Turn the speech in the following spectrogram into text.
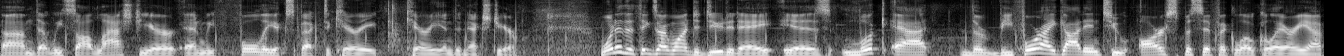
um, that we saw last year, and we fully expect to carry carry into next year. One of the things I wanted to do today is look at the before I got into our specific local area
